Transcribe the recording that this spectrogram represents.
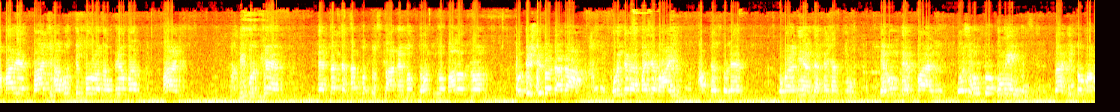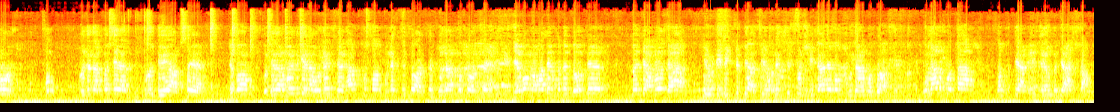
আমার এক ভাই শাহাবুদ্দিন মৌলানা, উনি আমার ভাই। উনি বলছেন একটা দেখার মতো স্থান এবং ধর্মীয় ভালো ধন প্রতিষ্ঠিত জায়গা, ওই জায়গার মাঝে ভাই আপনার চলেন তোমার নিয়ে দেখা যাচ্ছ এবং দেখবেন অসংখ্য ভূমি প্রাকৃত মানুষ ওই জায়গার মধ্যে দিয়ে আসছে এবং বুদ্ধিধর্ম থেকে এরা অনেক দেখার মতো, অনেক কিছু আছে, বোঝার মতো আছে। এবং আমাদের মধ্যে ধর্মের যে আমরা যা বিচ্যুতি আছে, অনেক কিছু শিকার এবং বোঝার মতো আছে। ওনার কথা কথাতে আমি এর মধ্যে আসলাম।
